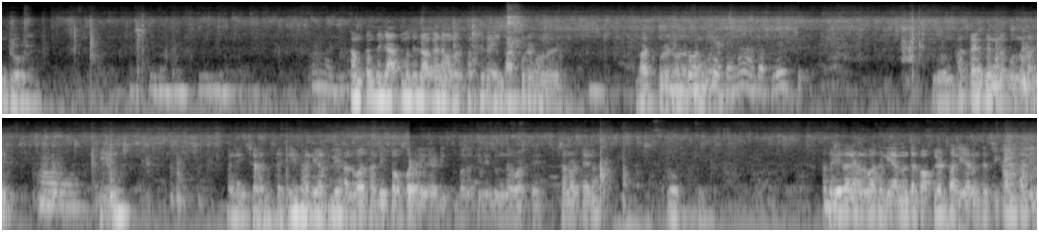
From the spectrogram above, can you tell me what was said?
दोन थांब थांब त्याच्या आतमध्ये जागा नाही होणार. साक्षी नाही भात कुठे ठेवणार आहे? भात कुठे ठेवणार दोन सांग मला. प्लेट आहे ना आज आपले. दोन. आज पॅक झाली ना पूर्ण झाली? हो. तीन. आणि चार. तर ही झाली आपली हलवा थाली प्रॉपरली रेडी बघा किती सुंदर वाटते छान वाटते ना? ओके. आता हे झाले हलवा थाली. यानंतर पापलेट थाली. यानंतर चिकन थाली.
